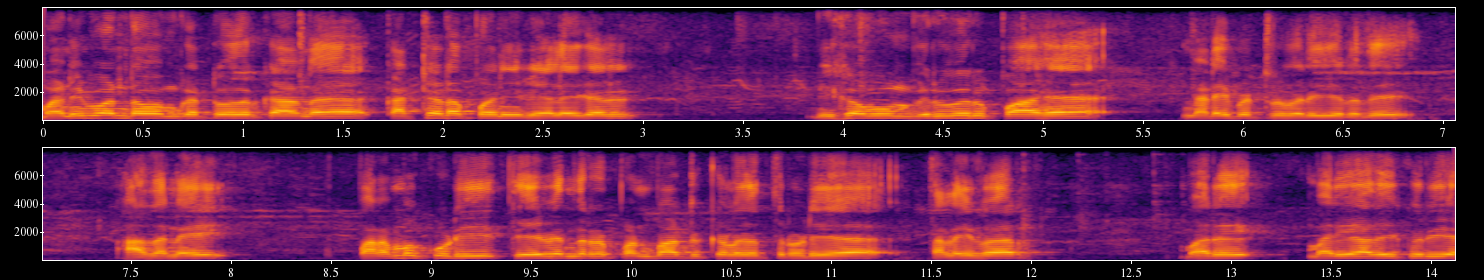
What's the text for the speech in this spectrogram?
மணிமண்டபம் கட்டுவதற்கான கட்டடப் பணி வேலைகள் மிகவும் விறுவிறுப்பாக நடைபெற்று வருகிறது. அதனை பரமக்குடி தேவேந்திர பண்பாட்டுக் கழகத்தினுடைய தலைவர் மறு மரியாதைக்குரிய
